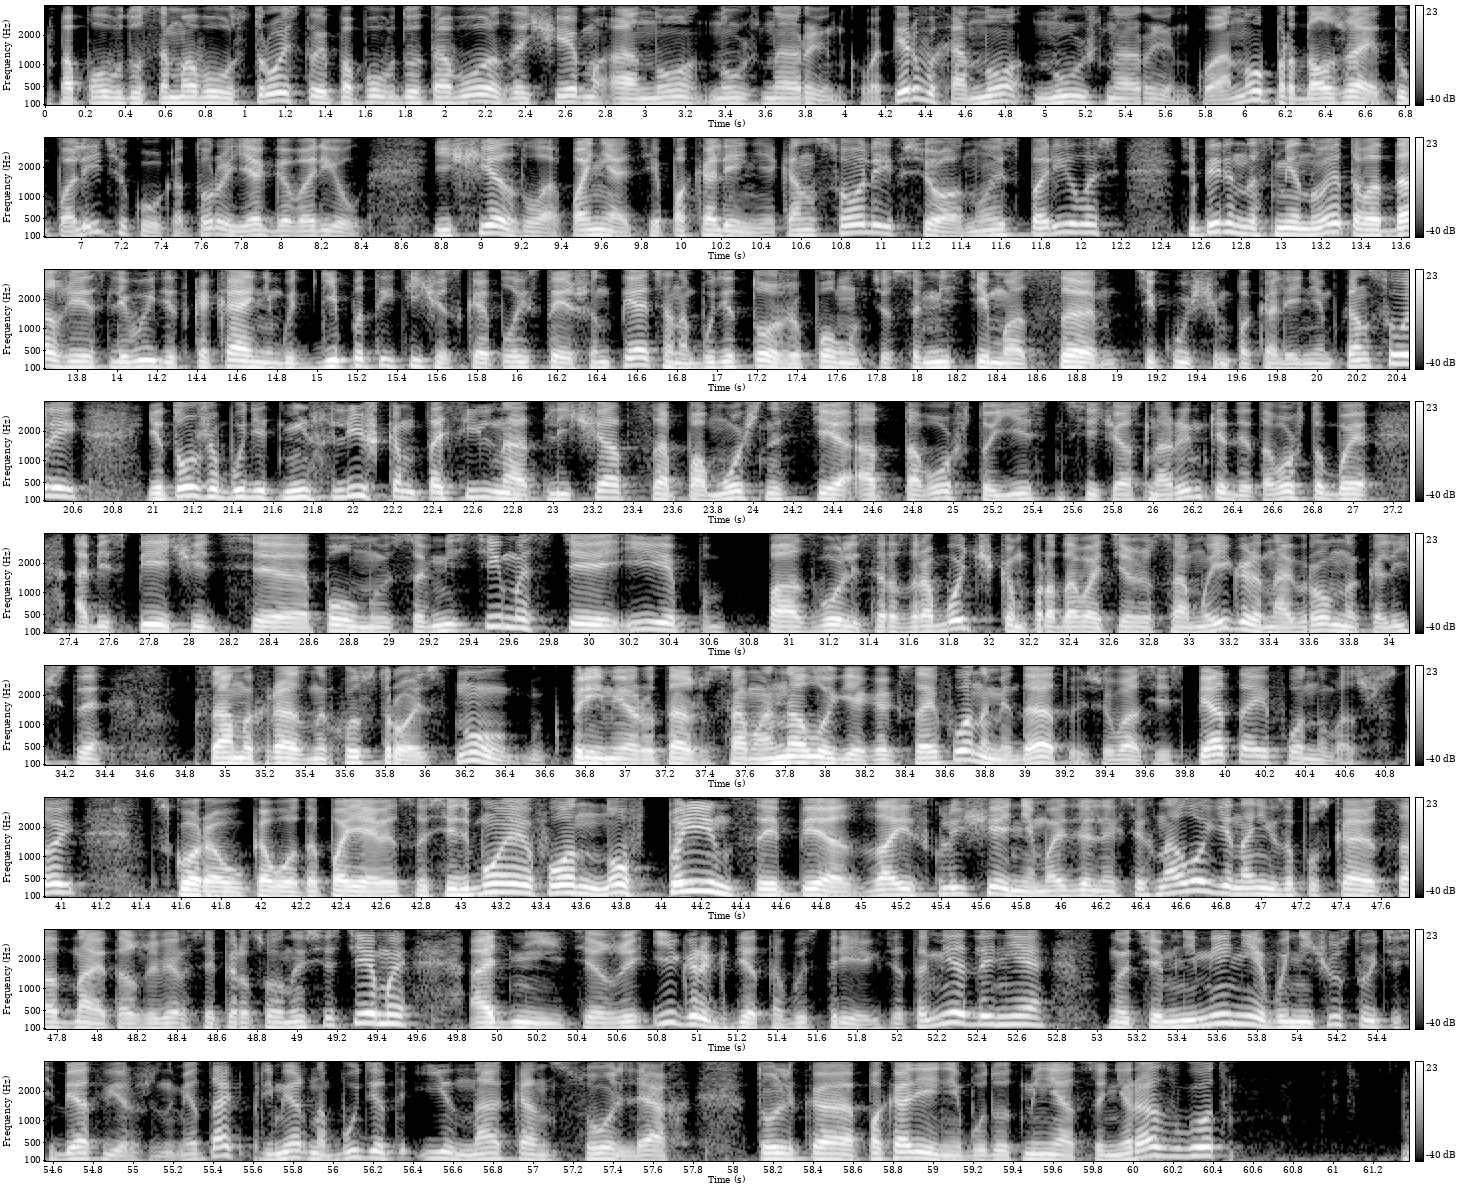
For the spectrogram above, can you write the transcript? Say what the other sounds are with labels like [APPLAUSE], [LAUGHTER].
по поводу самого устройства и по поводу того, зачем оно нужно рынку. Во-первых, оно нужно рынку. Оно продолжает ту политику, о которой я говорил. Исчезло понятие поколения консолей, все, оно испарилось. Теперь на смену этого, даже если выйдет какая-нибудь гипотетическая PlayStation 5, она будет тоже полностью совместима с текущим поколением консолей и тоже будет не слишком-то сильно отличаться по мощности от того, что есть сейчас на рынке, для того, чтобы обеспечить э, полную совместимость и позволить разработчикам продавать те же самые игры на огромном количестве самых разных устройств. Ну, к примеру, та же самая аналогия, как с айфонами, да, то есть у вас есть пятый iPhone, у вас шестой, скоро у кого-то появится седьмой iPhone, но в принципе, за исключением отдельных технологий, на них запускаются одна и та же версия операционной системы, одни и те же игры, где-то быстрее, где-то медленнее, но тем не менее вы не чувствуете себя отверженными. Так примерно будет и на консолях, только поколения будут меняться не раз в год,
